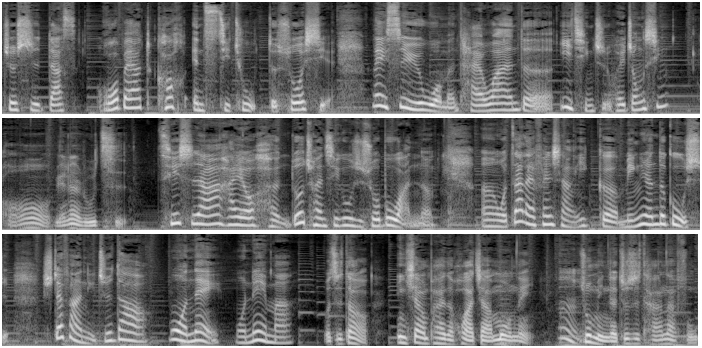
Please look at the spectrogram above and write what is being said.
就是 Das Robert Koch Institute 的缩写，类似于我们台湾的疫情指挥中心。哦，原来如此。其实啊，还有很多传奇故事说不完呢。嗯、呃，我再来分享一个名人的故事。Stefan，你知道莫内莫内吗？我知道。印象派的画家莫内，嗯，著名的就是他那幅《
